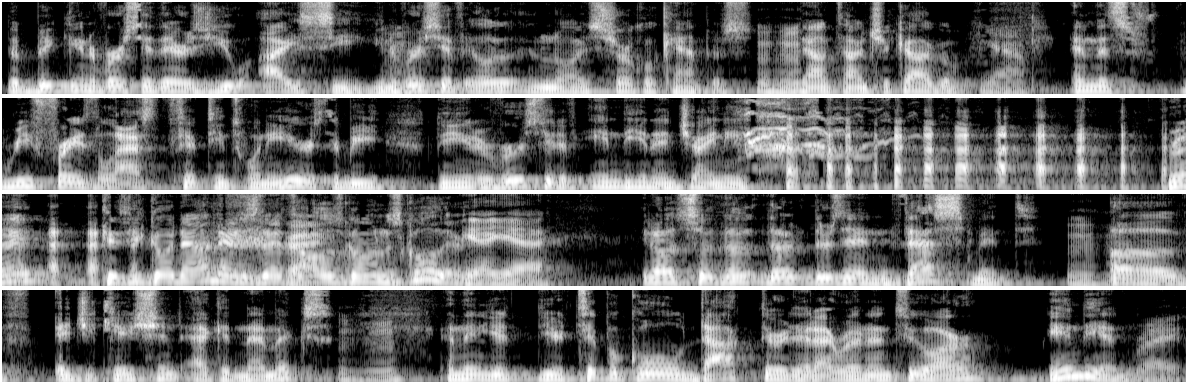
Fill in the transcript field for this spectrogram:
the big university there is UIC, University mm-hmm. of Illinois Circle Campus, mm-hmm. downtown Chicago. Yeah. And it's rephrased the last 15, 20 years to be the University of Indian and Chinese. right? Because you go down there, that's all who's going to school there. Yeah. Yeah. You know, so the, the, there's an investment Mm-hmm. of education, academics, and then your, your typical doctor that I run into are Indian. Right.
